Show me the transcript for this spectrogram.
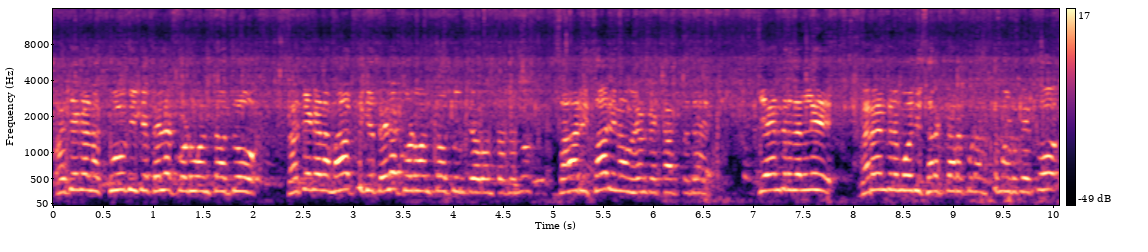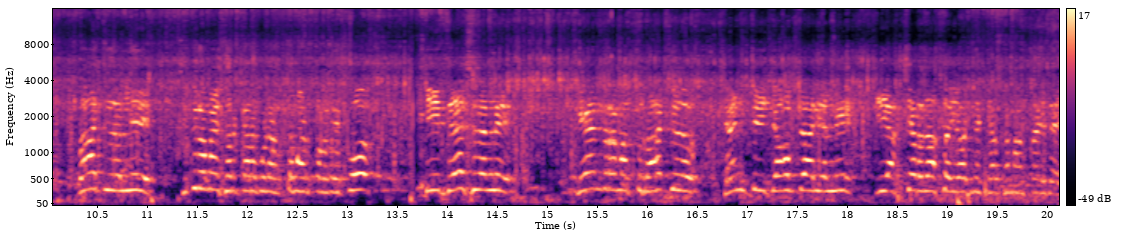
ಪ್ರಜೆಗಳ ಕೂಗಿಗೆ ಬೆಲೆ ಕೊಡುವಂತಹದ್ದು, ಪ್ರಜೆಗಳ ಮಾತಿಗೆ ಬೆಲೆ ಕೊಡುವಂತಹದ್ದು ಅಂತ ಹೇಳುವಂಥದ್ದನ್ನು ಸಾರಿ ಸಾರಿ ನಾವು ಹೇಳಬೇಕಾಗ್ತದೆ. ಕೇಂದ್ರದಲ್ಲಿ ನರೇಂದ್ರ ಮೋದಿ ಸರ್ಕಾರ ಕೂಡ ಅರ್ಥ ಮಾಡಬೇಕು. ರಾಜ್ಯದಲ್ಲಿ ಸಿದ್ದರಾಮಯ್ಯ ಸರ್ಕಾರ ಕೂಡ ಅರ್ಥ ಮಾಡ್ಕೊಳ್ಬೇಕು. ಈ ದೇಶದಲ್ಲಿ ಕೇಂದ್ರ ಮತ್ತು ರಾಜ್ಯದ ಜಂಟಿ ಜವಾಬ್ದಾರಿಯಲ್ಲಿ ಈ ಅಕ್ಷರದಾಸ ಯೋಜನೆ ಕೆಲಸ ಮಾಡ್ತಾ ಇದೆ.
